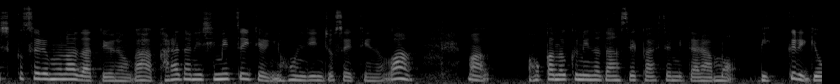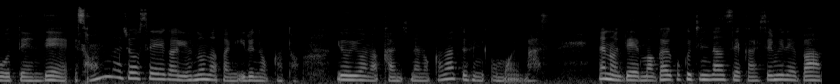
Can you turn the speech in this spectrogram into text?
しくするものだっていうのが体に染みついている日本人女性っていうのは、まあ、他の国の男性からしてみたらもうびっくり仰天でそんな女性が世の中にいるのかというような感じなのかなというふうに思います。なので、まあ、外国人男性からしてみれば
